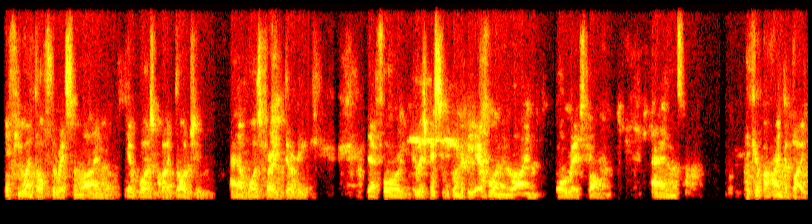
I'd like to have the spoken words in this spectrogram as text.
if you went off the racing line, it was quite dodgy and it was very dirty. Therefore, it was basically going to be everyone in line all race long. And if you're behind a bike,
